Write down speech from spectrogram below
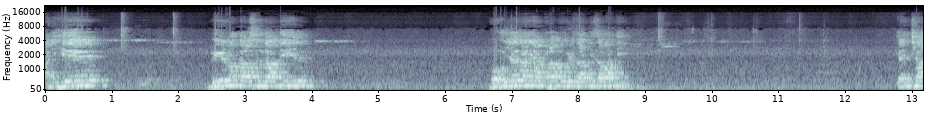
आणि हे बीड मतदारसंघातील बहुजन आणि अठरा पगड जाती जमाती यांच्या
